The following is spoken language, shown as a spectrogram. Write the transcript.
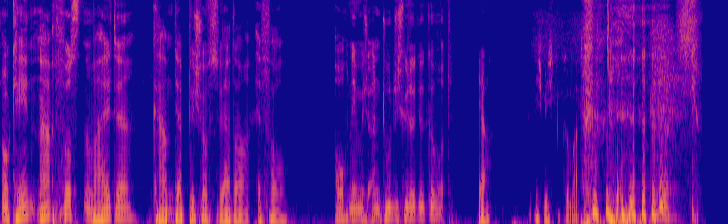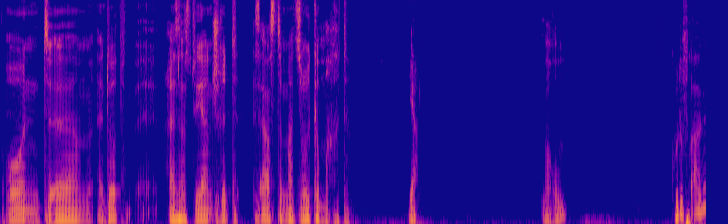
Okay, nach Fürstenwalde kam der Bischofswerder e.V. Auch nehme ich an, du dich wieder gekümmert. Ja, ich mich gekümmert. Und ähm, dort, also hast du ja einen Schritt das erste Mal zurückgemacht. Ja. Warum? Gute Frage.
